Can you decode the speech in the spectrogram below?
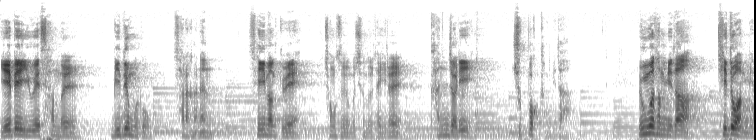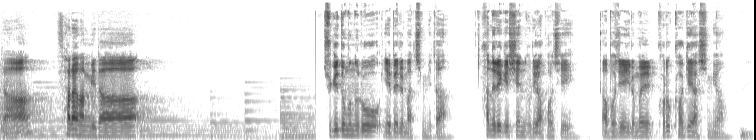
예배 이후의 삶을 믿음으로 살아가는 세임한교회 청소년 부 친구들 되기를 간절히 축복합니다. 응원합니다. 기도합니다. 사랑합니다. 주기도문으로 예배를 마칩니다. 하늘에 계신 우리 아버지, 아버지의 이름을 거룩하게 하시며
